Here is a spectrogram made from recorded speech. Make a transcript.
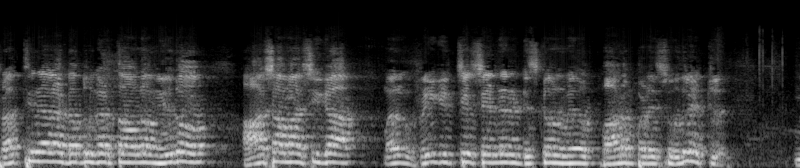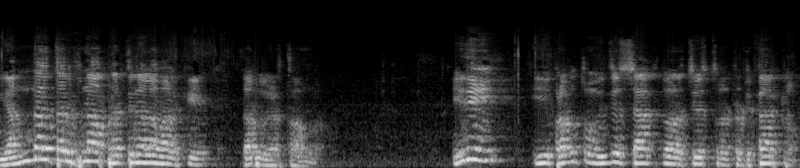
ప్రతి నెల డబ్బులు కడతా ఉన్నాం. ఏదో ఆషామాషిగా మనం ఫ్రీగా ఇచ్చేసేయండి అని డిస్కౌంట్ మీద భారం పడేసి వదిలేట్లేదు మీ అందరి తరఫున ప్రతి నెల వాళ్ళకి డబ్బులు కడతా ఉన్నాం. ఇది ఈ ప్రభుత్వం విద్యుత్ శాఖ ద్వారా చేస్తున్నటువంటి కార్యక్రమం.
